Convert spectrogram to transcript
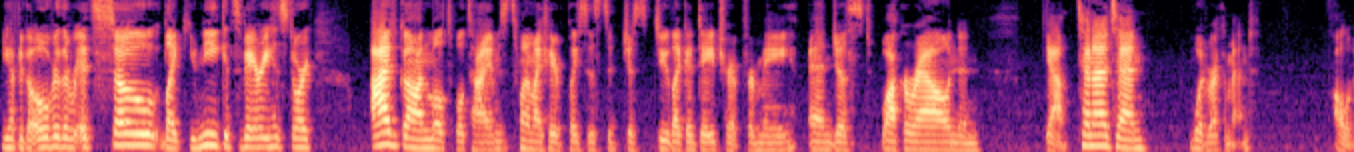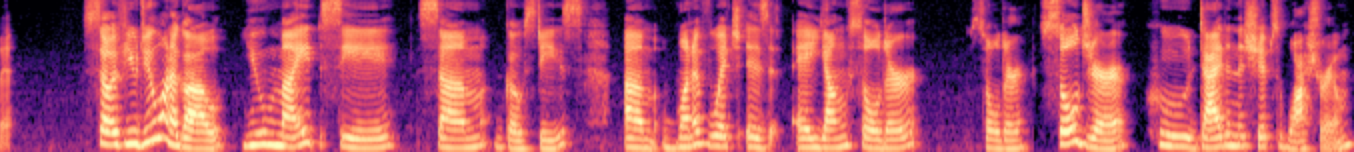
you have to go over the. It's so like unique. It's very historic. I've gone multiple times. It's one of my favorite places to just do like a day trip for me and just walk around and yeah, ten out of ten would recommend all of it. So if you do want to go, you might see some ghosties. Um, one of which is a young soldier, soldier, soldier who died in the ship's washroom.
